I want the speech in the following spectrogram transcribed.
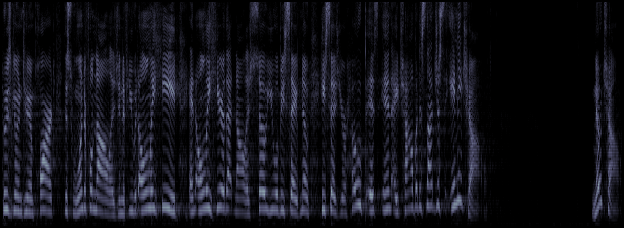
who's going to impart this wonderful knowledge. And if you would only heed and only hear that knowledge, so you will be saved. No, he says, your hope is in a child, but it's not just any child. No child.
